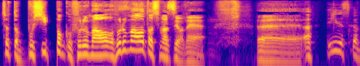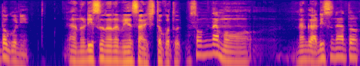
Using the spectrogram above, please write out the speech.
ちょっと武士っぽく振る舞おう、振る舞おうとしますよね。えー、あ、いいですか、特に。あの、リスナーの皆さんに一言。そんなもう、なんかリスナーと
